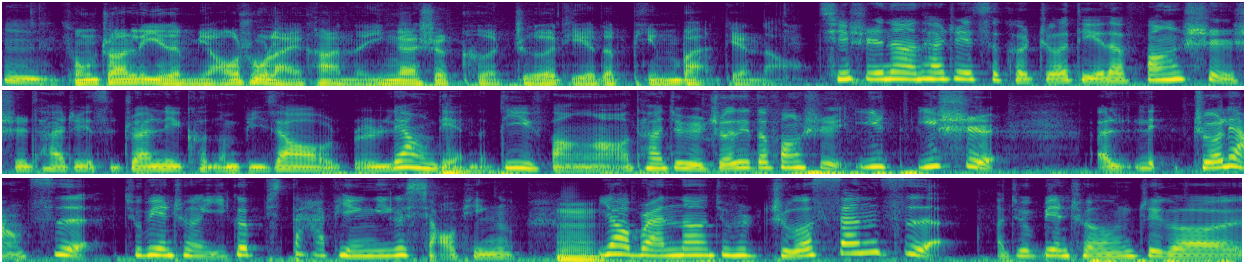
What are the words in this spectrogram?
嗯，从专利的描述来看呢，应该是可折叠的平板电脑。其实呢，它这次可折叠的方式是它这次专利可能比较亮点的地方啊。它就是折叠的方式，一一是。呃，折两次就变成一个大屏，一个小屏。嗯，要不然呢，就是折三次啊，就变成这个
